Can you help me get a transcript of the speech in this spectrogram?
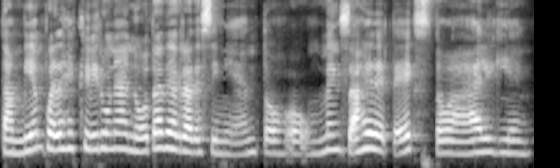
También puedes escribir una nota de agradecimiento o un mensaje de texto a alguien.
